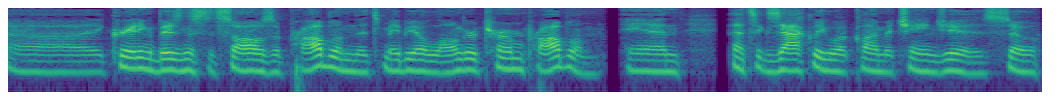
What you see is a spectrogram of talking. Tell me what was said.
uh, creating a business that solves a problem that's maybe a longer term problem. And that's exactly what climate change is. So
